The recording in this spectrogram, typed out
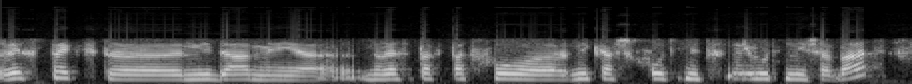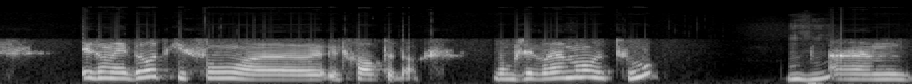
respectent euh, Nida, mais euh, ne respectent pas trop euh, ni Kashrut, ni Tniout, ni Shabbat. Et j'en ai d'autres qui sont ultra-orthodoxes. Donc j'ai vraiment de tout. Mm -hmm.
